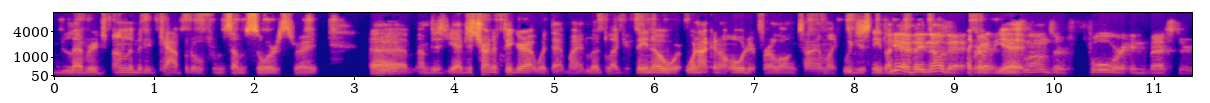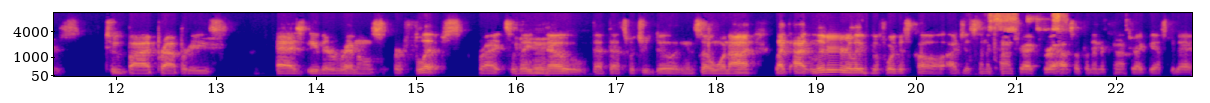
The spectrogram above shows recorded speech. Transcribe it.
leverage unlimited capital from some source, right? Uh, I'm just yeah, just trying to figure out what that might look like. If they know we're, we're not going to hold it for a long time, like we just need like yeah, they know that like right. A, yeah. These loans are for investors to buy properties as either rentals or flips, right? So they mm-hmm. know that that's what you're doing. And so when I like, I literally before this call, I just sent a contract for a house I put under contract yesterday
